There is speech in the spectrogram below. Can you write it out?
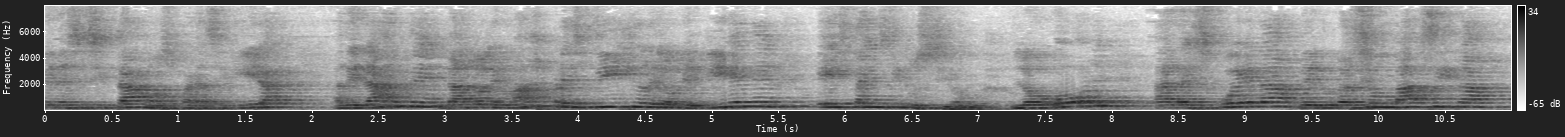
que necesitamos para seguir adelante, dándole más prestigio de lo que tiene esta institución. Loor a la Escuela de Educación Básica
